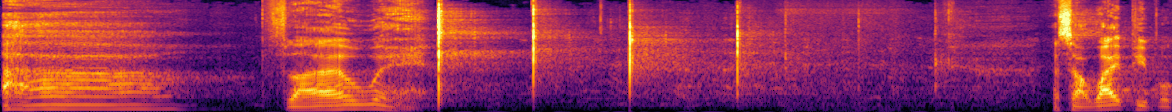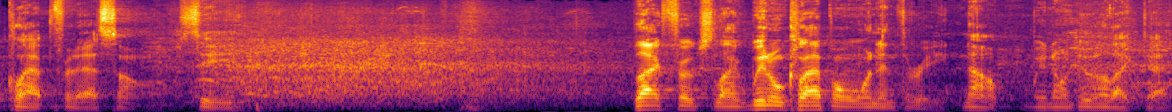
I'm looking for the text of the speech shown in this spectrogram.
I'll fly away. That's how white people clap for that song. See? Black folks like, we don't clap on one and three. No, we don't do it like that.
